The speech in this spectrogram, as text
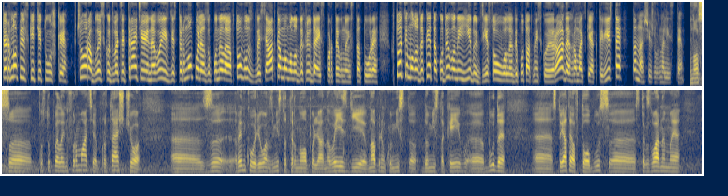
Тернопільські тітушки. Вчора близько 23-ї на виїзді з Тернополя зупинили автобус з десятками молодих людей спортивної статури. Хто ці молодики та куди вони їдуть, з'ясовували депутат міської ради, громадські активісти та наші журналісти. У нас е, поступила інформація про те, що е, з ринку Оріон з міста Тернополя на виїзді в напрямку міста до міста Київ е, буде стояти автобус з так званими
